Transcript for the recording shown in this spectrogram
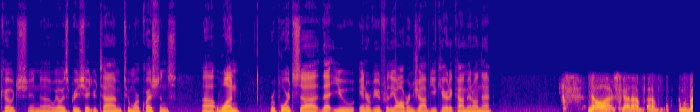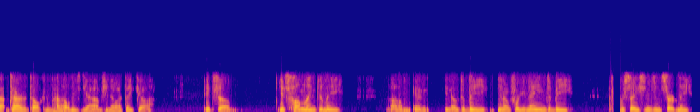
Coach, and uh, we always appreciate your time. Two more questions. Uh, one, reports uh, that you interviewed for the Auburn job. Do you care to comment on that? No, Scott, I'm I'm I'm about tired of talking about all these jobs. You know, I think uh, it's um, it's humbling to me, um, and you know, to be you know for your name to be conversations, and certainly,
